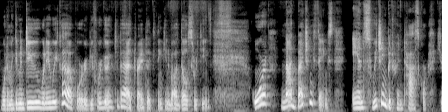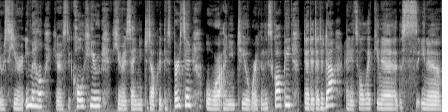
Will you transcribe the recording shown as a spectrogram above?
what am I gonna do when I wake up, or before going to bed? Right? Like thinking about those routines or not batching things and switching between tasks or here's here email, here's the call here, here is I need to talk with this person or I need to work on this copy, da da da da da. And it's all like in a, in a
